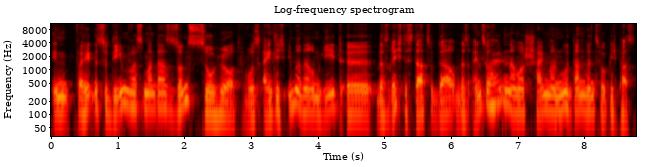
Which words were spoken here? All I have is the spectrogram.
im Verhältnis zu dem, was man da sonst so hört, wo es eigentlich immer darum geht, äh, das Recht ist dazu da, um das einzuhalten, aber scheinbar nur dann, wenn es wirklich passt.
